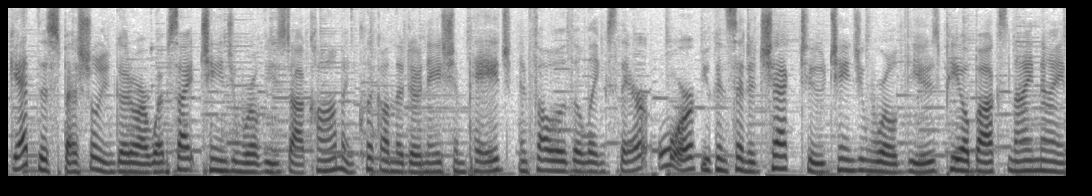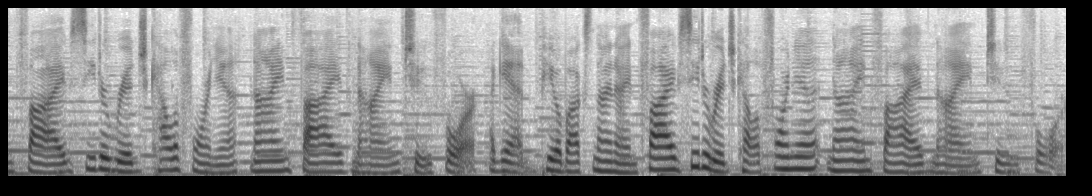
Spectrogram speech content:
get this special, you can go to our website, changingworldviews.com, and click on the donation page and follow the links there. Or you can send a check to Changing Worldviews, P.O. Box 995, Cedar Ridge, California 95924. Again, P.O. Box 995, Cedar Ridge, California 95924.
